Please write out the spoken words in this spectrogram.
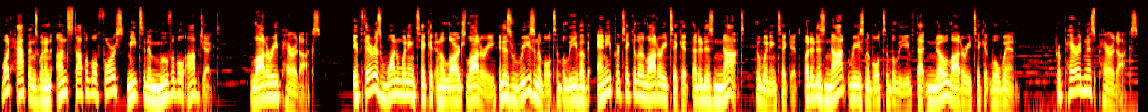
What happens when an unstoppable force meets an immovable object? Lottery paradox. If there is one winning ticket in a large lottery, it is reasonable to believe of any particular lottery ticket that it is not the winning ticket, but it is not reasonable to believe that no lottery ticket will win. Preparedness paradox.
